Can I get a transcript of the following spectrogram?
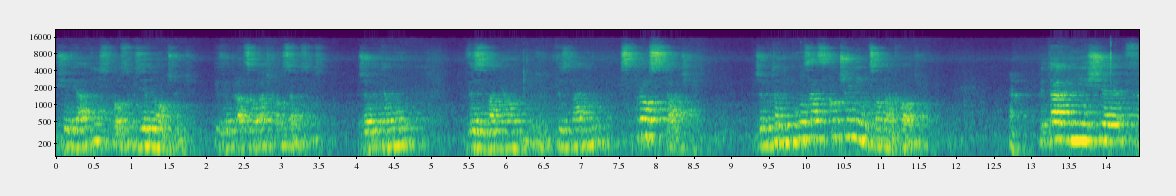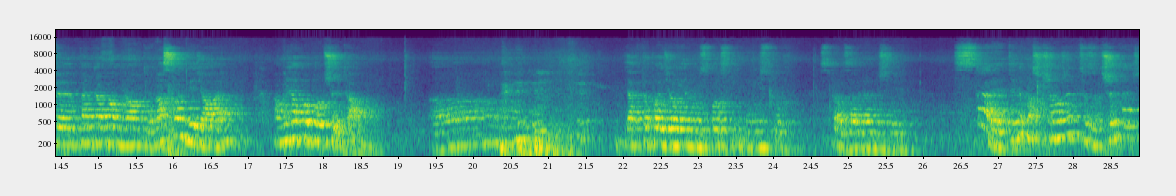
i się w jakiś sposób zjednoczyć i wypracować konsensus, żeby temu wyzwaniom, wyzwaniu sprostać, żeby to nie było zaskoczeniem, co nadchodzi. Pytali mnie się w Pentagonie o tym, a skąd wiedziałem? A my ja po czytam. A, Jak to powiedział jeden z polskich ministrów spraw zagranicznych. Stary, tyle masz książek, co zaczytasz?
